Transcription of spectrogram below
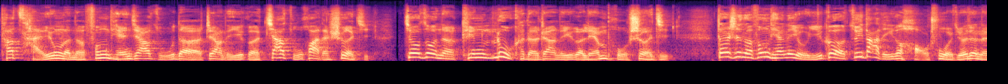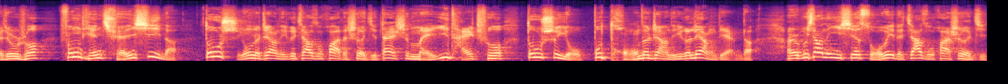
它采用了呢丰田家族的这样的一个家族化的设计，叫做呢 King Look 的这样的一个脸谱设计。但是呢，丰田呢有一个最大的一个好处，我觉得呢就是说丰田全系的。都使用了这样的一个家族化的设计，但是每一台车都是有不同的这样的一个亮点的，而不像那一些所谓的家族化设计。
